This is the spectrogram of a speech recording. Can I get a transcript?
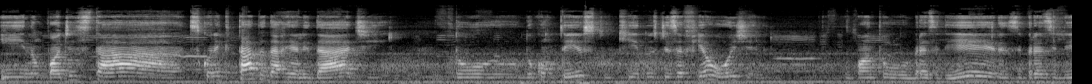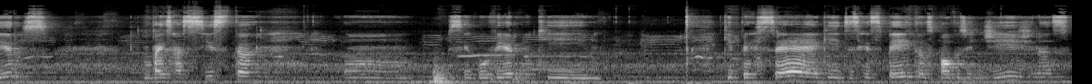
e não pode estar desconectada da realidade do, do contexto que nos desafia hoje, enquanto brasileiras e brasileiros, um país racista, com esse governo que, que persegue, desrespeita os povos indígenas,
